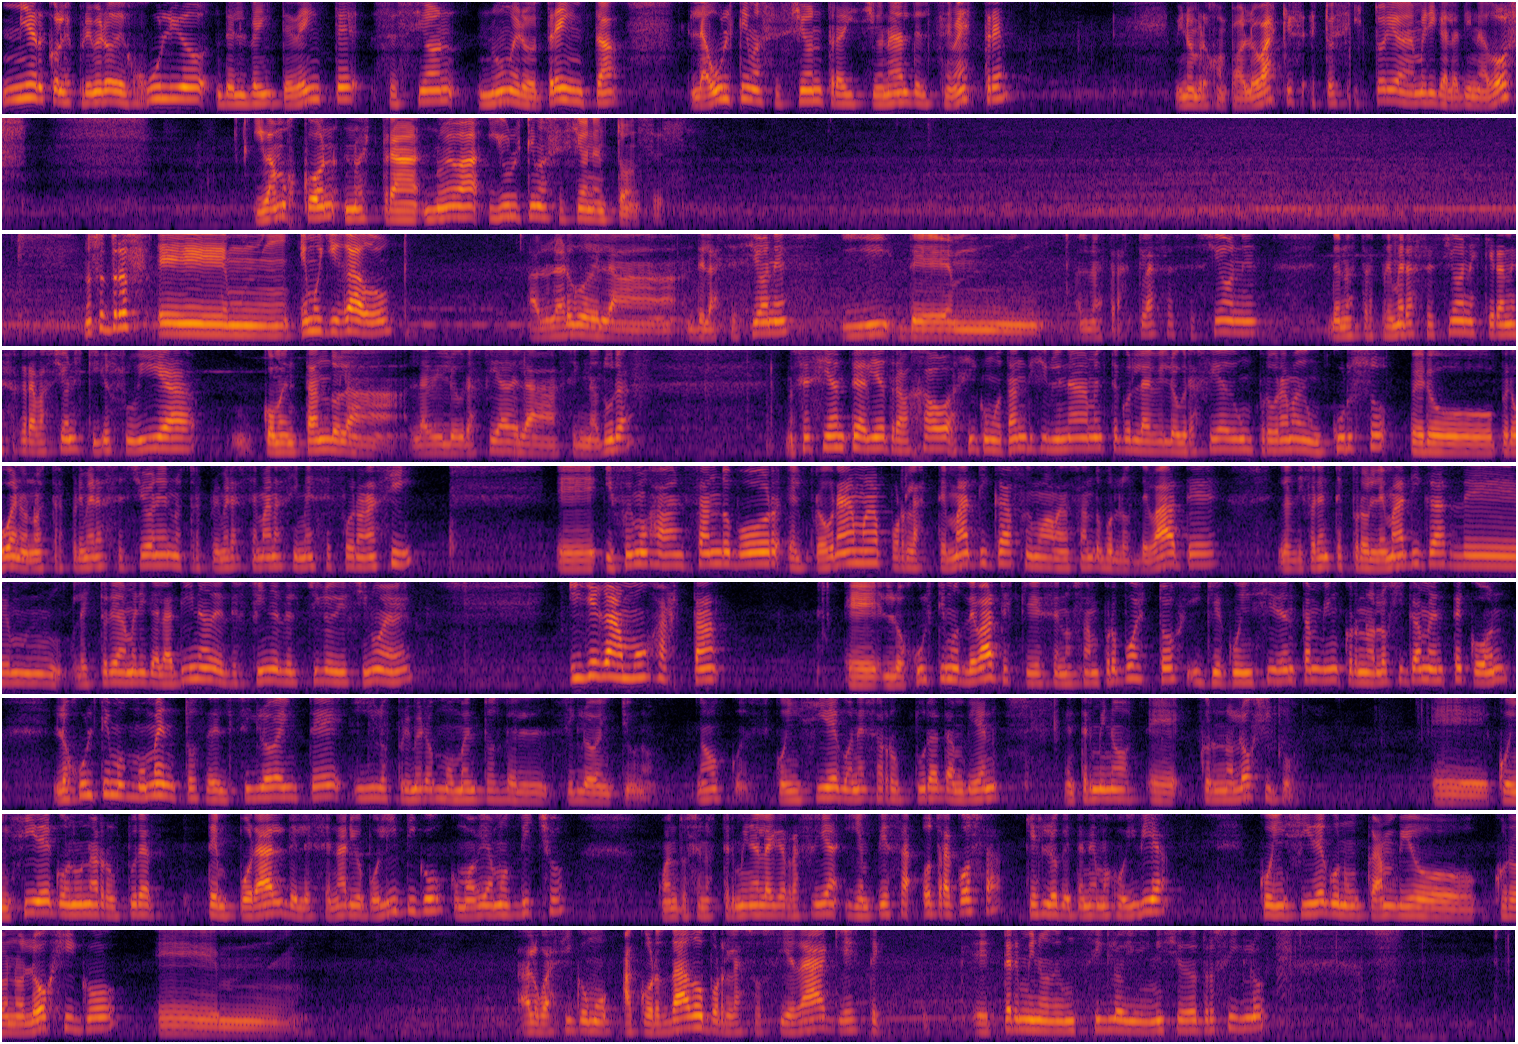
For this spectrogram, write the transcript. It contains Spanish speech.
miércoles primero de julio del 2020, sesión número 30, la última sesión tradicional del semestre. Mi nombre es Juan Pablo Vázquez, esto es Historia de América Latina 2. Y vamos con nuestra nueva y última sesión entonces. Nosotros eh, hemos llegado a lo largo de, la, de las sesiones y de mm, nuestras clases, sesiones, de nuestras primeras sesiones, que eran esas grabaciones que yo subía comentando la, la bibliografía de la asignatura. No sé si antes había trabajado así como tan disciplinadamente con la bibliografía de un programa de un curso, pero, pero bueno, nuestras primeras sesiones, nuestras primeras semanas y meses fueron así. Eh, y fuimos avanzando por el programa, por las temáticas, fuimos avanzando por los debates, las diferentes problemáticas de mm, la historia de América Latina desde fines del siglo XIX. Y llegamos hasta eh, los últimos debates que se nos han propuesto y que coinciden también cronológicamente con los últimos momentos del siglo XX y los primeros momentos del siglo XXI. ¿no? Coincide con esa ruptura también en términos eh, cronológicos eh, coincide con una ruptura temporal del escenario político, como habíamos dicho, cuando se nos termina la Guerra Fría y empieza otra cosa, que es lo que tenemos hoy día, coincide con un cambio cronológico, em, algo así como acordado por la sociedad, que este eh, término de un siglo y inicio de otro siglo,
